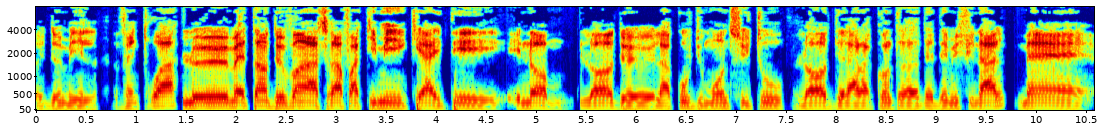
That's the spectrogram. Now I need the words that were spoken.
2023. Le mettant devant Ashraf Hakimi, qui a été énorme lors de la Coupe du Monde, surtout lors de la rencontre des demi-finales, mais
